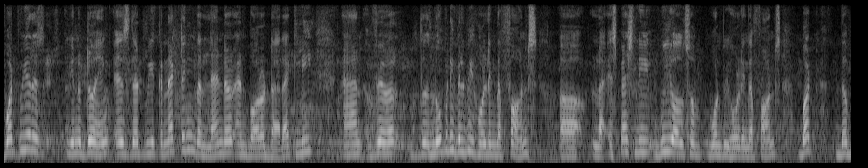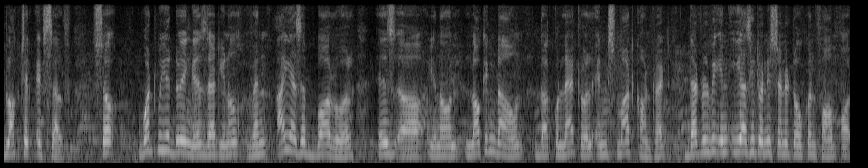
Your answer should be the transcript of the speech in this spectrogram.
what we are you know, doing is that we are connecting the lender and borrower directly and where the, nobody will be holding the funds uh, especially we also won't be holding the funds but the blockchain itself. So what we are doing is that you know when I as a borrower is uh, you know locking down the collateral in smart contract that will be in ERC20 standard token form or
